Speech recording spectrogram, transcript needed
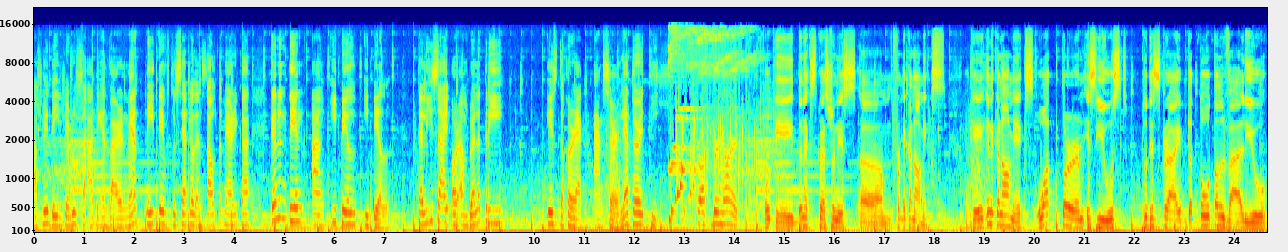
actually dangerous sa ating environment. Native to Central and South America. Ganon din ang ipil-ipil. Talisay or umbrella tree is the correct answer. Letter D. Prof. Bernard. Okay, the next question is um, from economics. Okay, in economics, what term is used to describe the total value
